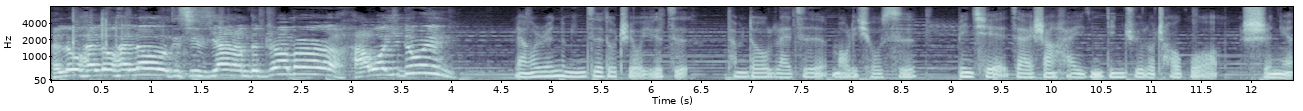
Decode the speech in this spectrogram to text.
？Hello，Hello，Hello，This is Yan，I'm the drummer. How are you doing？两个人的名字都只有一个字。他们都来自毛里求斯，并且在上海已经定居了超过十年。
